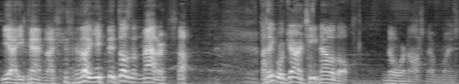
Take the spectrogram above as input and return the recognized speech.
Yeah, you can. Like, like it doesn't matter. I think we're guaranteed now, though. No, we're not. Never mind.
